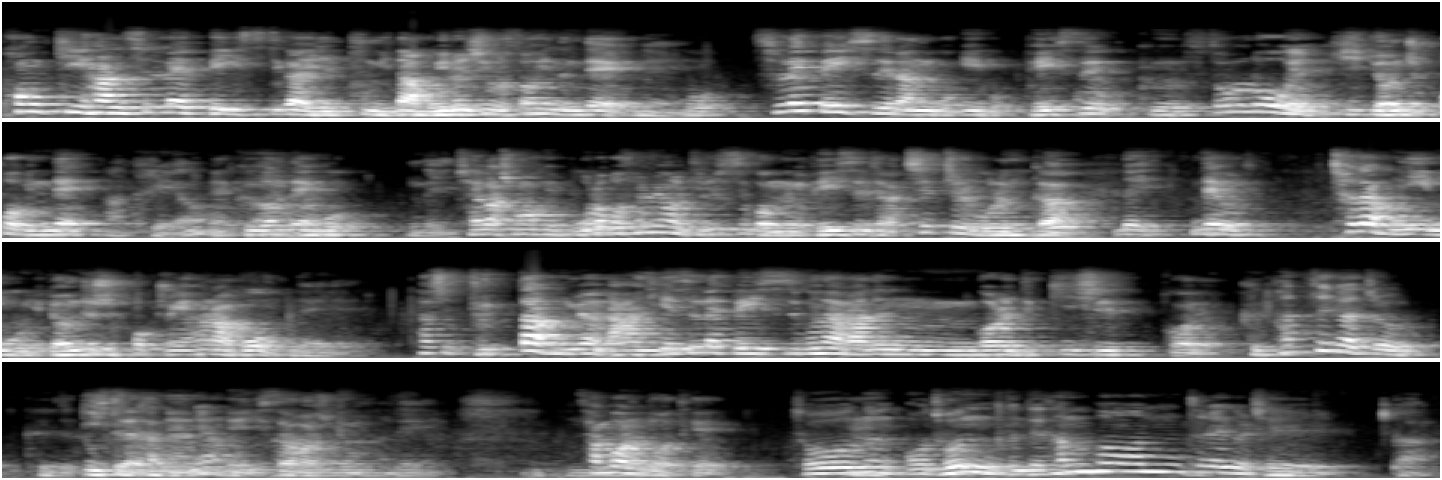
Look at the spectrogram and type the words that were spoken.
funky한 slap 베이스가 일품이다 뭐 이런 식으로 써 있는데 네. 뭐 slap 베이스라는 곡이 뭐 베이스 그 솔로 네. 기- 연주법인데 아 그래요? 네, 그건데 아, 뭐 네. 제가 정확히 뭐라고 설명을 드릴 수가 없는 게 베이스를 제가 칠 줄 모르니까 네. 근데 찾아보니 뭐 연주 주법 중에 하나고 네. 사실 듣다 보면 아 이게 slap 베이스구나라는 걸 느끼실 거예요. 그 파트가 좀그 있어요. 네, 네, 있어가지고. 아, 네. 3번은 또 어떻게? 저는 어 저는 근데 3번 트랙을 제일 그러니까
